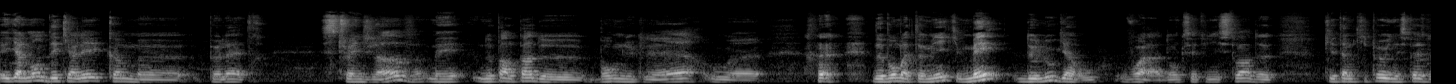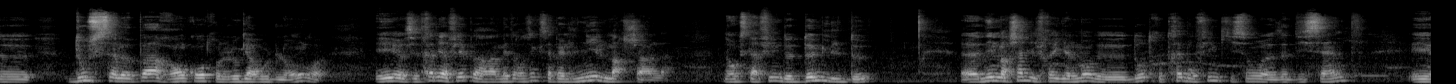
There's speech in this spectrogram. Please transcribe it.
également décalé comme euh, peut l'être Strange Love, mais ne parle pas de bombes nucléaires ou euh, de bombes atomiques, mais de loup-garou. Voilà, donc c'est une histoire de, qui est un petit peu une espèce de 12 salopards rencontrent le loup-garou de Londres. Et euh, c'est très bien fait par un metteur en scène qui s'appelle Neil Marshall. Donc c'est un film de 2002. Euh, Neil Marshall, il ferait également d'autres très bons films qui sont euh, The Descent et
